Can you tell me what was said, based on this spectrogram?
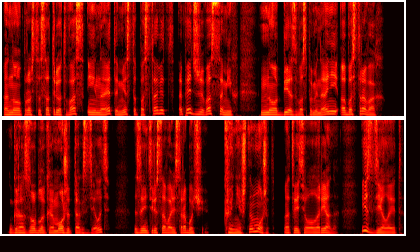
«Оно просто сотрет вас и на это место поставит, опять же, вас самих, но без воспоминаний об островах». «Грозоблако может так сделать?» — заинтересовались рабочие. «Конечно, может», — ответила Лариана. «И сделает».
